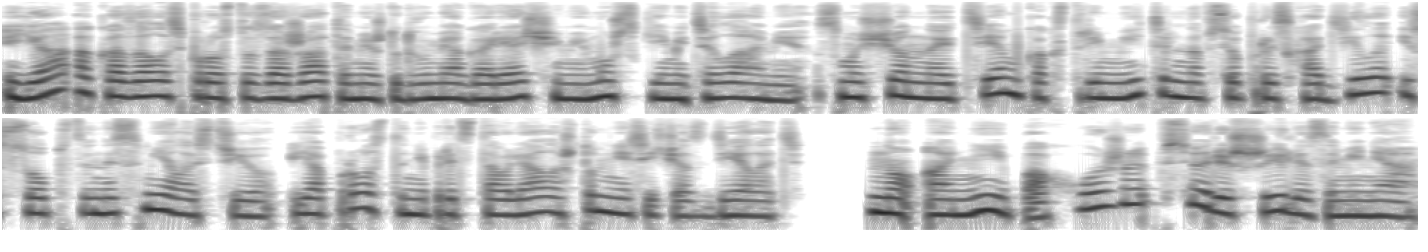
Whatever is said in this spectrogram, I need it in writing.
Я оказалась просто зажата между двумя горячими мужскими телами, смущенная тем, как стремительно все происходило и собственной смелостью. Я просто не представляла, что мне сейчас делать. Но они, похоже, все решили за меня.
